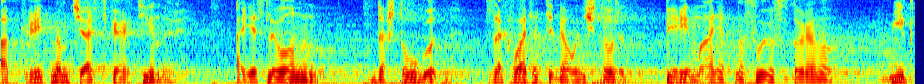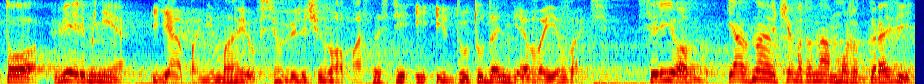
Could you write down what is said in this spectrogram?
открыть нам часть картины. А если он... да что угодно. Захватит тебя, уничтожит, переманит на свою сторону. Никто, верь мне, Я понимаю всю величину опасности и иду туда не воевать. Серьезно, я знаю, чем это нам может грозить.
